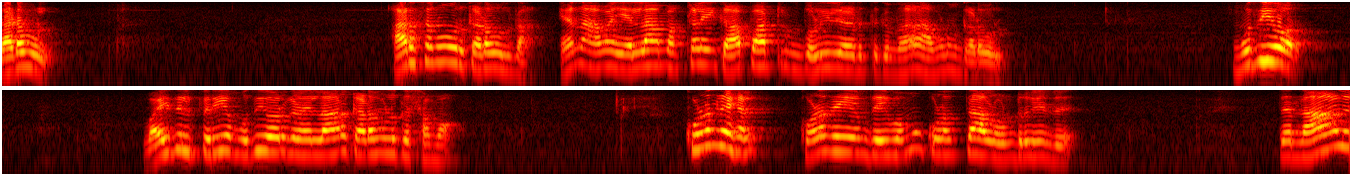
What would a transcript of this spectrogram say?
கடவுள். அரசனும் ஒரு கடவுள் தான் ஏன்னா அவன் எல்லா மக்களையும் காப்பாற்றும் தொழில் எடுத்துக்கிறனால அவனும் கடவுள். முதியோர். வயதில் பெரிய முதியோர்கள் எல்லாரும் கடவுளுக்கு சமம். குழந்தைகள். குழந்தையும் தெய்வமும் குலத்தால் ஒன்று என்று இந்த நாலு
